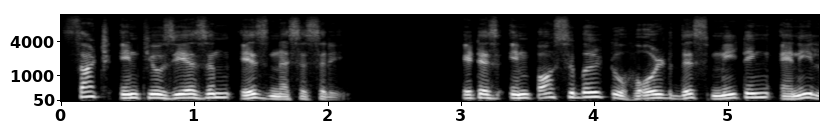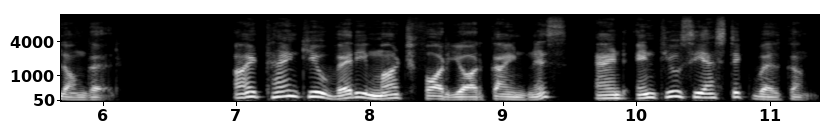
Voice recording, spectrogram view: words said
Such enthusiasm is necessary. It is impossible to hold this meeting any longer. I thank you very much for your kindness and enthusiastic welcome.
